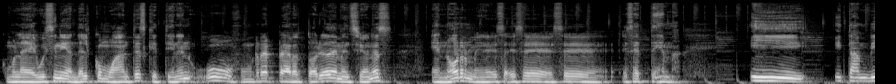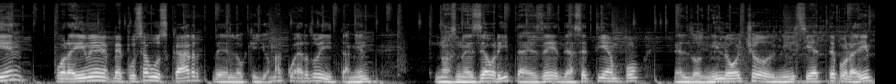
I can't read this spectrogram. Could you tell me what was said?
como la de Wisin y Yandel, como antes, que tienen uf, un repertorio de menciones enorme, ese, ese, ese, ese tema. Y, y, también por ahí me, me, puse a buscar de lo que yo me acuerdo y también no, no es de ahorita, es de, de, hace tiempo, del 2008, 2007, por ahí.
